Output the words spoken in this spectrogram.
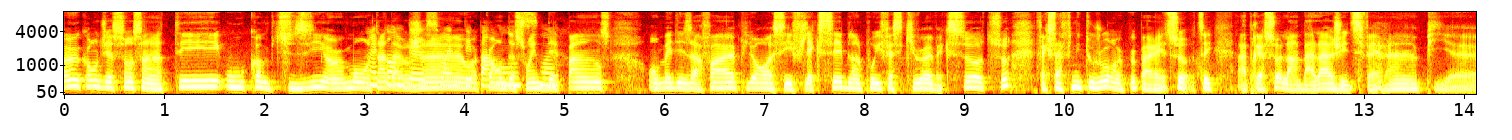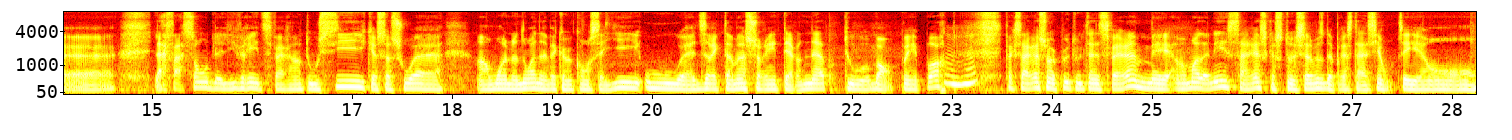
un compte gestion santé ou, comme tu dis, un montant d'argent, un compte de soins de ouais. dépenses. On met des affaires, puis là, c'est flexible, l'employé fait ce qu'il veut avec ça, tout ça. Fait que ça finit toujours un peu par être ça. tu sais. Après ça, l'emballage est différent, puis euh, la façon de le livrer est différente aussi, que ce soit en one-on-one avec un conseiller ou euh, directement sur Internet ou, bon, peu importe. Mhm. Fait que ça reste un peu tout le temps différent, mais à un moment donné, ça reste que c'est un service de prestation. Tu sais, on,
